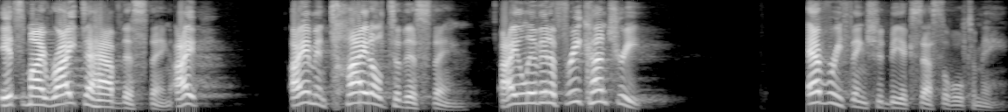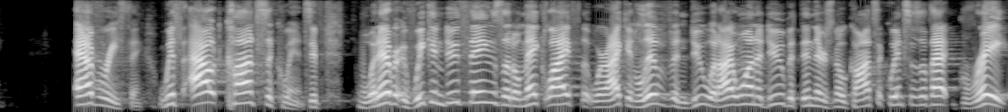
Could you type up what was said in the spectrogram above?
It's my right to have this thing. I, I am entitled to this thing. I live in a free country. Everything should be accessible to me everything without consequence. If whatever, if we can do things that'll make life that where I can live and do what I want to do, but then there's no consequences of that, great.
